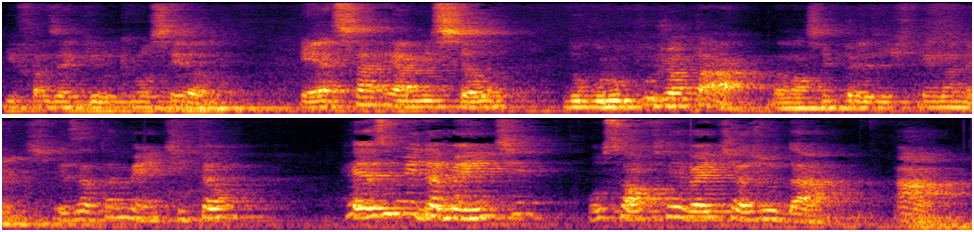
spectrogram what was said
e fazer aquilo que você ama. Essa é a missão do grupo JA, da nossa empresa de treinamentos. Exatamente. Então, resumidamente, o software vai te ajudar a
